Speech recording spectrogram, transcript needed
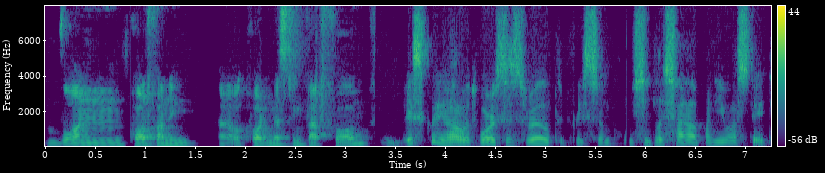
one crowdfunding uh, or crowd investing platform? Basically, how it works is relatively simple. You simply sign up on Evo Estate,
